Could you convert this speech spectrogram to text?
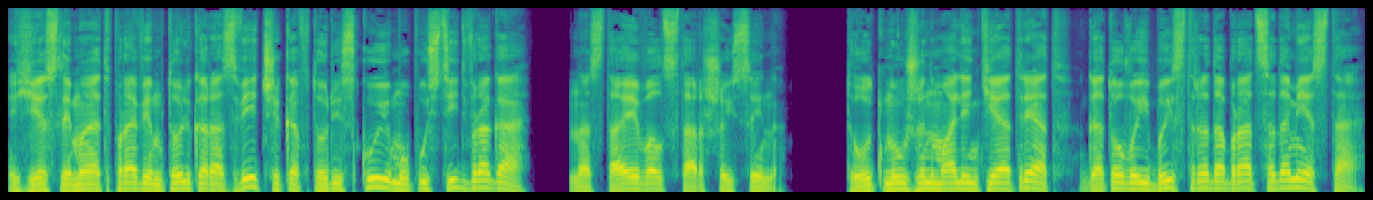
«Если мы отправим только разведчиков, то рискуем упустить врага», настаивал старший сын. Тут нужен маленький отряд, готовый быстро добраться до места,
